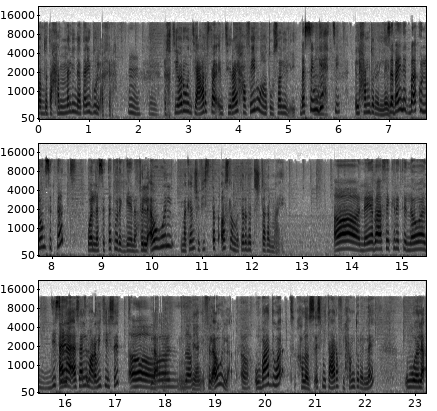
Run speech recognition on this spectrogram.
فبتتحملي نتائجه لآخرها. اختيار وانت عارفة انت رايحة فين وهتوصلي لإيه. بس نجحتي الحمد لله. زباينك بقى كلهم ستات ولا ستات ورجالة؟ في الأول ما كانش في ستات أصلا بترضى تشتغل معايا. آه اللي هي بقى فكرة اللي هو دي ست. أنا أسلم عربيتي لست؟ آه لا, لا. بالظبط. يعني في الأول لا. آه. وبعد وقت خلاص اسمي اتعرف الحمد لله. ولا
